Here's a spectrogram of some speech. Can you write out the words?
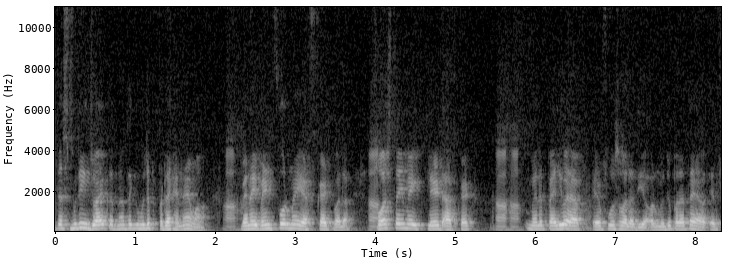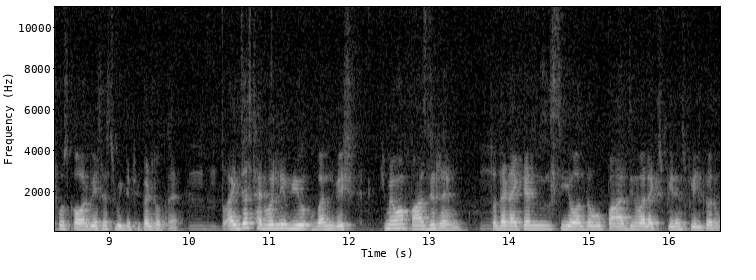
जस्ट मुझे एंजॉय करना था कि मुझे रहना है वहाँ। When I went for my AFCAT वाला first time I played AFCAT हाँ मैंने पहली बार एयरफोर्स वाला दिया। और मुझे पता था एयरफोर्स का और भी एस भी डिफ़िकल्ट होता है। हम्म, हम्म, तो I just had only view one wish कि मैं वहाँ पाँच दिन रहूँ। So that I can see all the वो पाँच दिन वाला एक्सपीरियंस फील करूँ।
